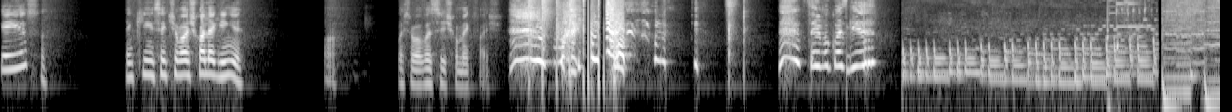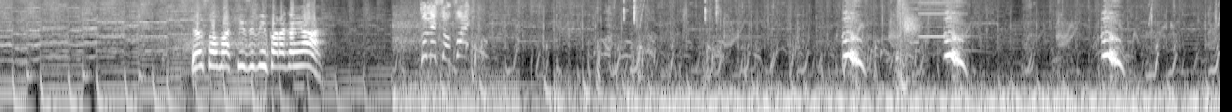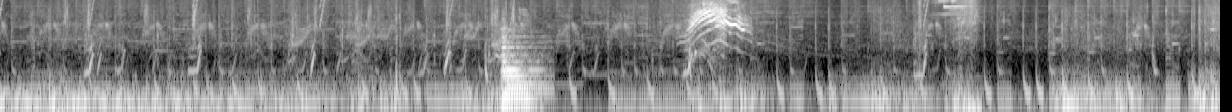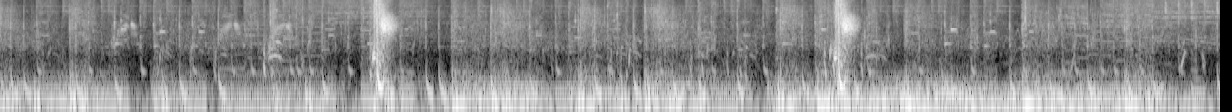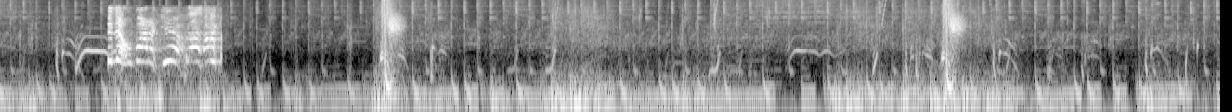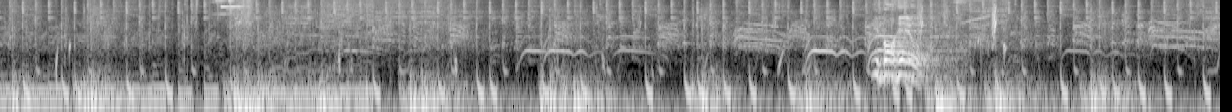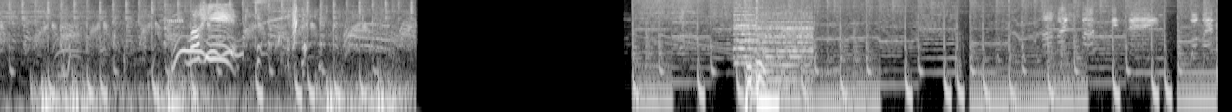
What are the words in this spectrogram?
Que isso? Tem que incentivar os coleguinhas. Ó, vou mostrar pra vocês como é que faz. Sei, vou conseguir. Eu sou o Marquise e vim para ganhar. Derrubaram aqui! ó. E morreu.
